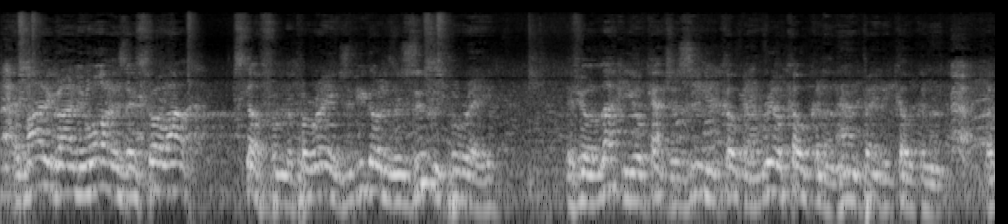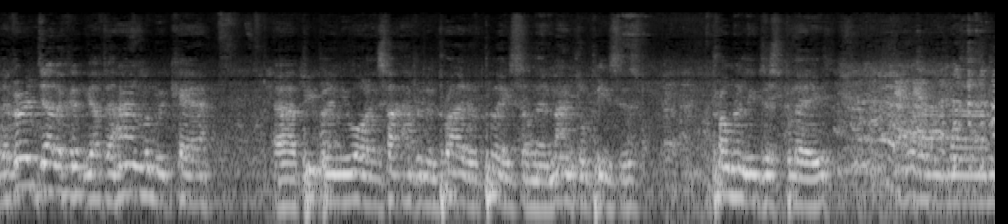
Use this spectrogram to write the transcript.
At Mardi Gras New Orleans, they throw out stuff from the parades. If you go to the Zulu parade, if you're lucky, you'll catch a Zulu coconut, real coconut, hand-painted coconut. But they're very delicate. You have to handle them with care. Uh, people in New Orleans have them in pride of place on their mantelpieces, prominently displayed. And, um,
